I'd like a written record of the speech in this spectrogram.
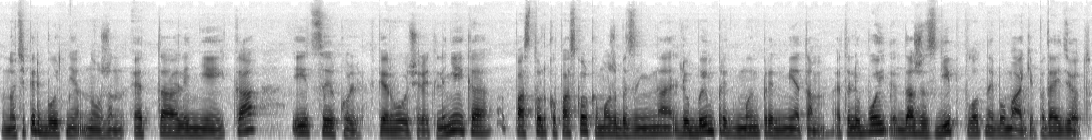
но теперь будет не нужен. Это линейка и циркуль в первую очередь. Линейка постольку поскольку может быть заменена любым прямым предметом. Это любой, даже сгиб плотной бумаги подойдет.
